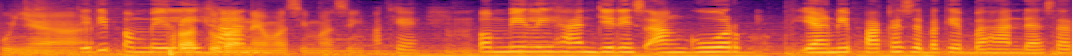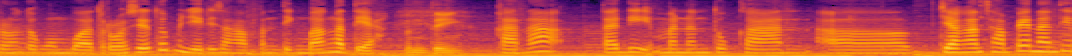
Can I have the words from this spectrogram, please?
punya Jadi pemilihan masing-masing. Oke, okay. hmm. pemilihan jenis anggur yang dipakai sebagai bahan dasar untuk membuat rose itu menjadi sangat penting banget ya. Penting. Karena tadi menentukan uh, jangan sampai nanti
